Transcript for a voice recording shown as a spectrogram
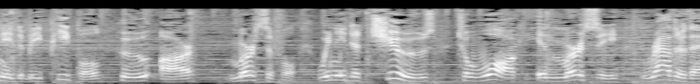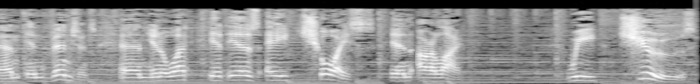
we need to be people who are merciful. We need to choose to walk in mercy rather than in vengeance. And you know what? It is a choice in our life. We choose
